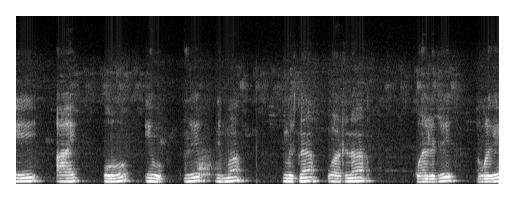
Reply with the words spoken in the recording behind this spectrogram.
E, I, O U ಅಂದರೆ ನಿಮ್ಮ ಇಂಗ್ಲೀಷ್ನ ವರ್ಡ್ನ ಕೊನೆಯಲ್ಲಿದ್ದರೆ ಅವುಗಳಿಗೆ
